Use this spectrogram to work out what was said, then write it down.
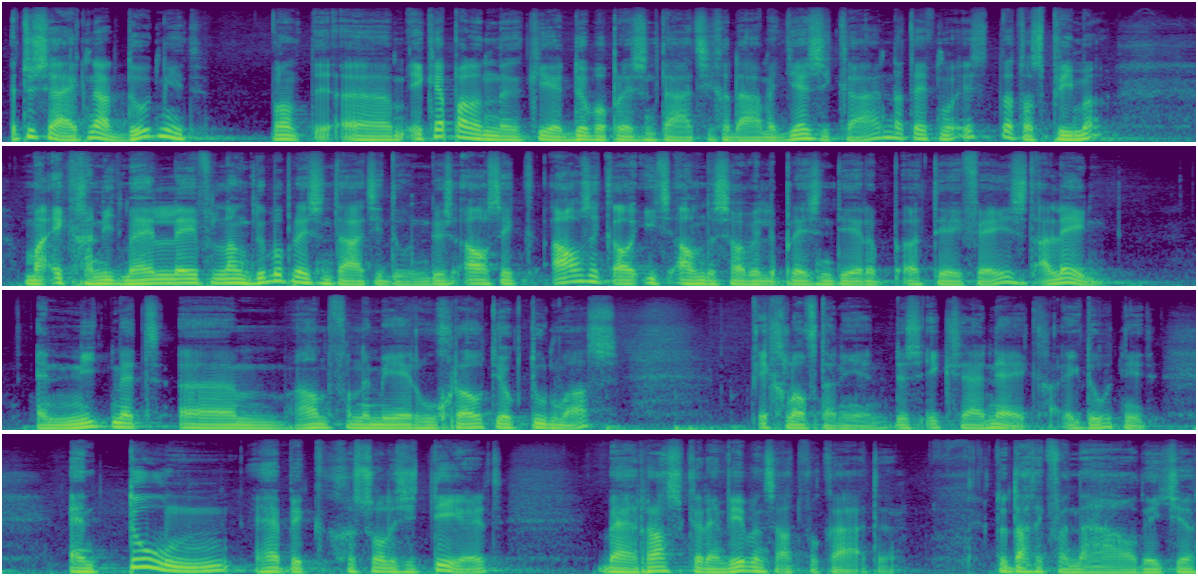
En toen zei ik, nou, dat doe ik niet. Want eh, ik heb al een keer dubbelpresentatie gedaan met Jessica. En dat, heeft me, is- dat was prima. Maar ik ga niet mijn hele leven lang dubbelpresentatie doen. Dus als ik, als ik al iets anders zou willen presenteren op eh, tv, is het alleen. En niet met Han van der Meer, hoe groot hij ook toen was. Ik geloof daar niet in. Dus ik zei, nee, ik, ik doe het niet. En toen heb ik gesolliciteerd bij Rasker en Wibbens Advocaten. Toen dacht ik van, nou, weet je,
